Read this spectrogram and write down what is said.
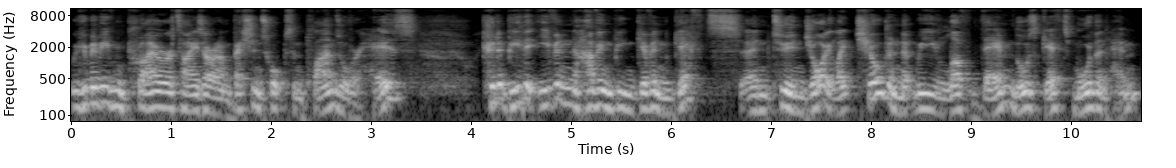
we could maybe even prioritize our ambitions, hopes, and plans over His. Could it be that even having been given gifts and to enjoy, like children, that we love them, those gifts, more than Him?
